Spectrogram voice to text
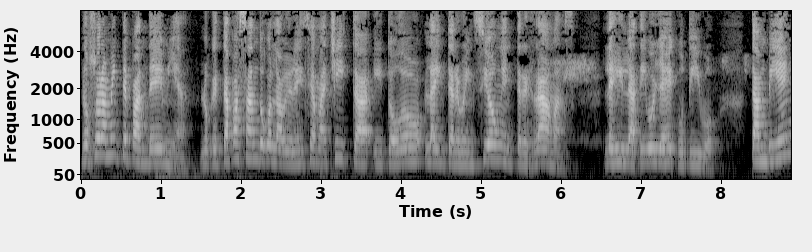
No solamente pandemia, lo que está pasando con la violencia machista y toda la intervención entre ramas, legislativo y ejecutivo, también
